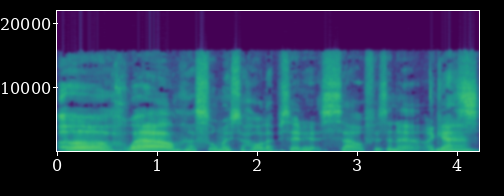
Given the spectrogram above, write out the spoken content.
Oh well, that's almost a whole episode in itself, isn't it? I Yeah. guess.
